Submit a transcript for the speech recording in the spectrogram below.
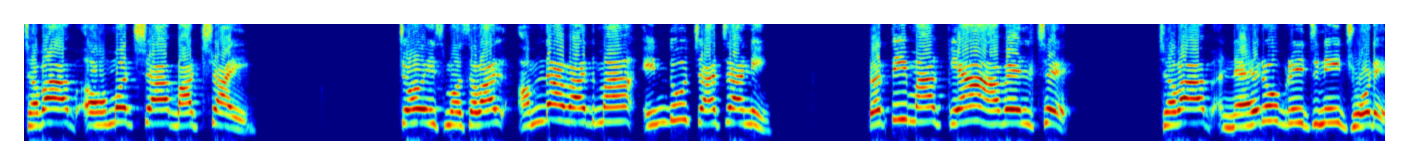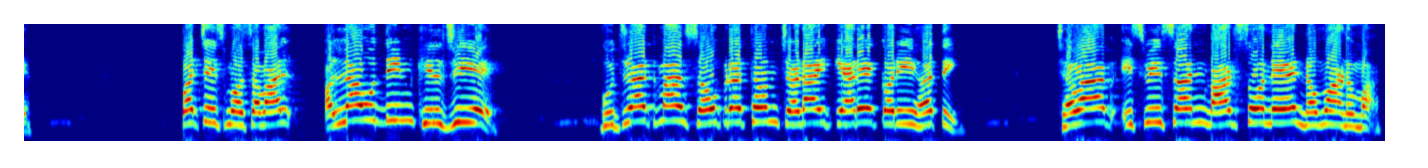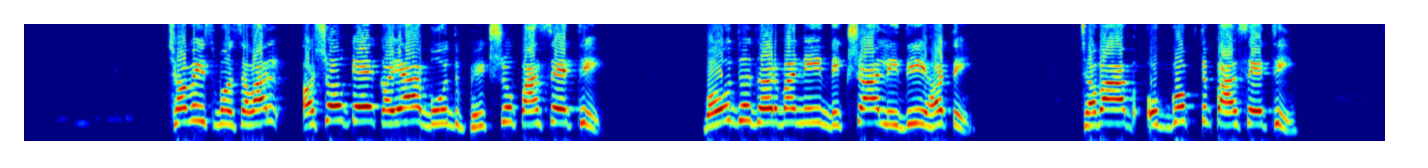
જવાબ, અહમદ શાહ બાદશાહે. ચોવીસમો સવાલ, અમદાવાદમાં ઇન્દુ ચાચાની પ્રતિમા ક્યાં આવેલ છે? જવાબ, નહેરુ બ્રિજની જોડે. પચીસમો સવાલ અલ્લાઉદ્દીન ખિલજીએ ગુજરાતમાં સૌપ્રથમ ચડાઈ ક્યારે કરી હતી? જવાબ ઈસવીસન બારસો ને નવ્વાણુંમાં. છવ્વીસમો સવાલ, અશોકે કયા બુદ્ધ ભિક્ષુ પાસેથી બૌદ્ધ ધર્મની દીક્ષા લીધી હતી? જવાબ, ઉપગુપ્ત પાસેથી.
